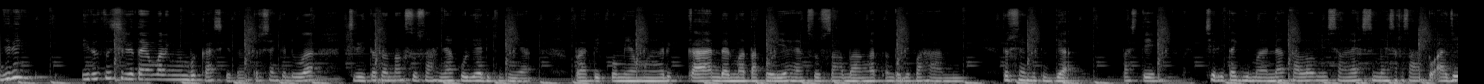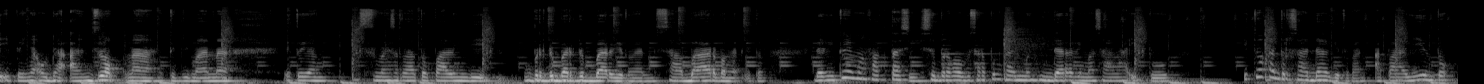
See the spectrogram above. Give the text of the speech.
Jadi itu tuh cerita yang paling membekas gitu. Terus yang kedua cerita tentang susahnya kuliah di kimia. Praktikum yang mengerikan dan mata kuliah yang susah banget untuk dipahami. Terus yang ketiga pasti cerita gimana kalau misalnya semester 1 aja IP-nya udah anjlok? Nah itu gimana? Itu yang semester 1 paling di berdebar-debar gitu kan. Sabar banget itu. Dan itu emang fakta sih seberapa besar pun kalian menghindar dari masalah itu itu akan terus ada gitu kan. Apalagi untuk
